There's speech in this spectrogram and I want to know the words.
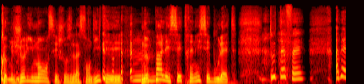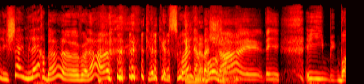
comme joliment ces choses-là sont dites, et ne pas laisser traîner ses boulettes. Tout à fait. Ah ben les chats aiment l'herbe, hein, euh, voilà, quelle qu'elle soit, l'herbe à chat. Et, bon,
